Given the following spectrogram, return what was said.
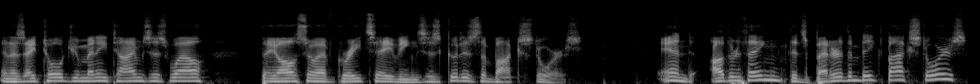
And as I told you many times as well, they also have great savings, as good as the box stores. And other thing that's better than big box stores,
